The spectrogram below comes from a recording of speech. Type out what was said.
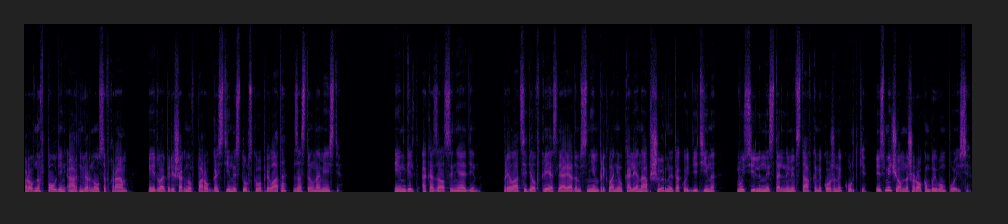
ровно в полдень, Арн вернулся в храм – и, едва перешагнув порог гостиной Стурского прилата, застыл на месте. Ингельд оказался не один. Прилат сидел в кресле, а рядом с ним преклонил колено обширный такой детина в усиленной стальными вставками кожаной куртке и с мечом на широком боевом поясе.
